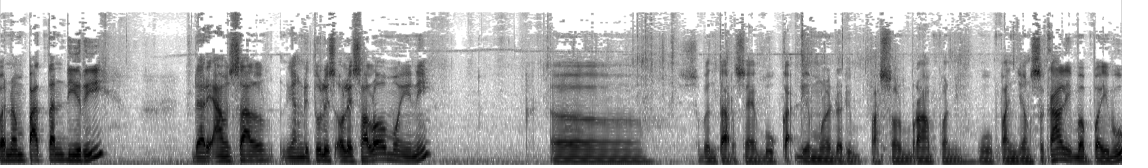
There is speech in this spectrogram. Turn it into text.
penempatan diri dari Amsal yang ditulis oleh Salomo ini Uh, sebentar saya buka dia mulai dari pasal berapa nih. Wow, panjang sekali Bapak Ibu.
